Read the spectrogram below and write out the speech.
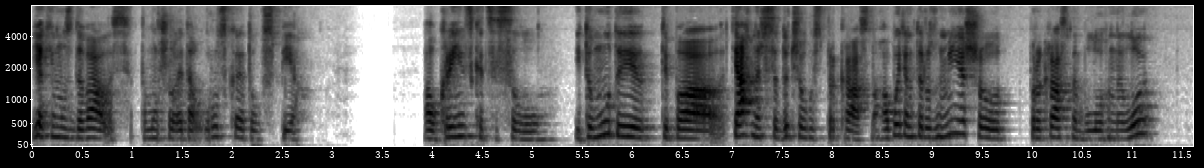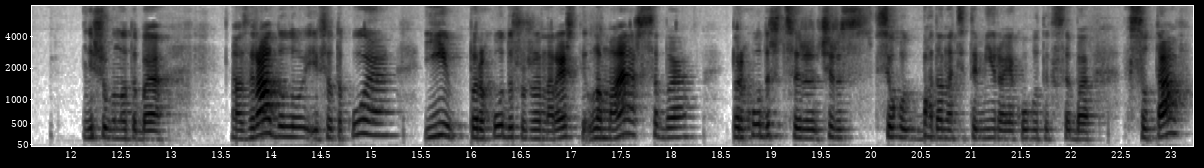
як йому здавалося, тому що це, русське це успіх, а українське це село. І тому ти, типа, тягнешся до чогось прекрасного, а потім ти розумієш, що прекрасне було гнило, і що воно тебе зрадило, і все таке, і переходиш уже нарешті, ламаєш себе, переходиш через, через всього Богдана Тітаміра, якого ти в себе всотав,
